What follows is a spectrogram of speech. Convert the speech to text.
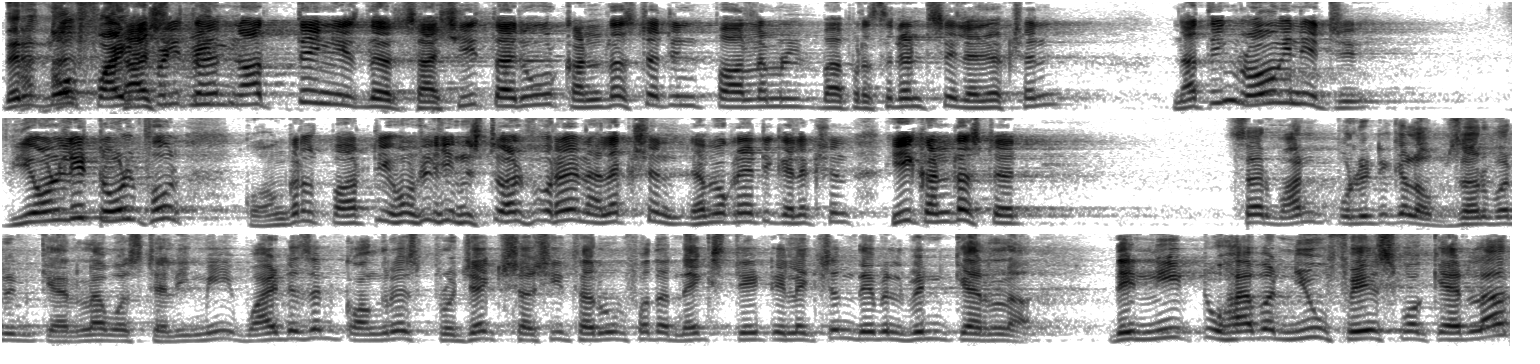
There is no fight Shashi between. Tharoor, nothing is there. Shashi Tharoor contested in parliament by presidential election. Nothing wrong in it. We only told for Congress party only installed for an election, democratic election. He contested. Sir, one political observer in Kerala was telling me, why doesn't Congress project Shashi Tharoor for the next state election? They will win Kerala. They need to have a new face for Kerala,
